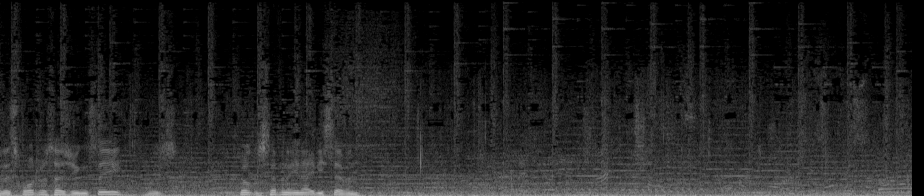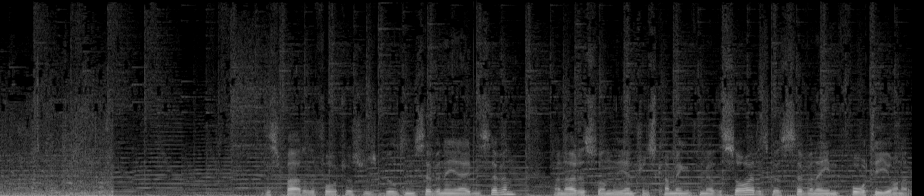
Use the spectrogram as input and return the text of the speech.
This fortress, as you can see, was built in 1787. This part of the fortress was built in 1787. I noticed on the entrance coming from the other side, it's got 1740 on it.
